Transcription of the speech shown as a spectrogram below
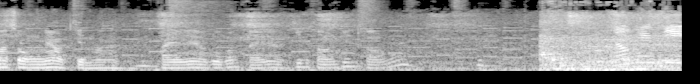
มาส่งแนวกินมาไปแล้วดูก็ไปแล้วกินของกินของน้องพิมพี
